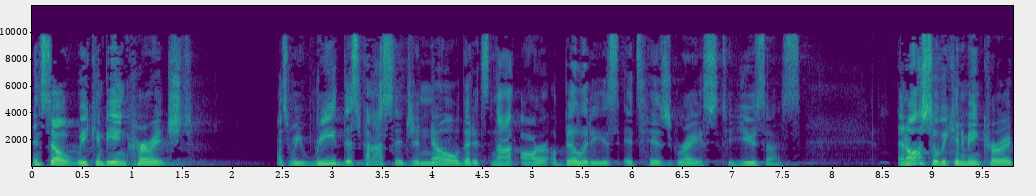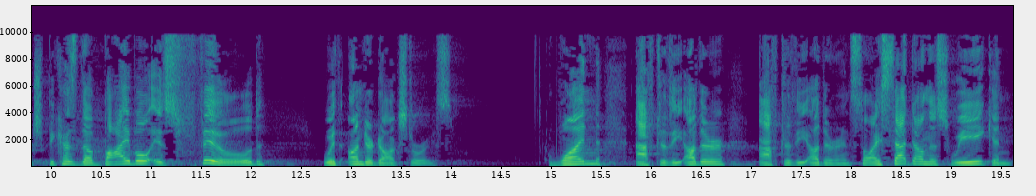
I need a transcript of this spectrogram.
And so we can be encouraged as we read this passage and know that it's not our abilities, it's His grace to use us. And also, we can be encouraged because the Bible is filled with underdog stories, one after the other after the other. And so I sat down this week and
